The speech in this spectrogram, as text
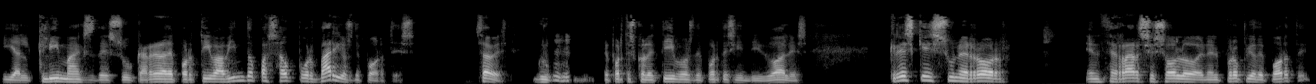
y al clímax de su carrera deportiva habiendo pasado por varios deportes. ¿Sabes? Deportes colectivos, deportes individuales. ¿Crees que es un error encerrarse solo en el propio deporte?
